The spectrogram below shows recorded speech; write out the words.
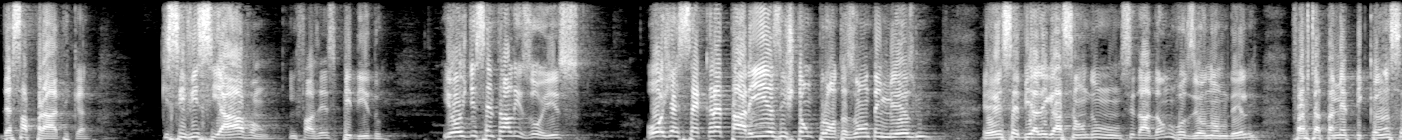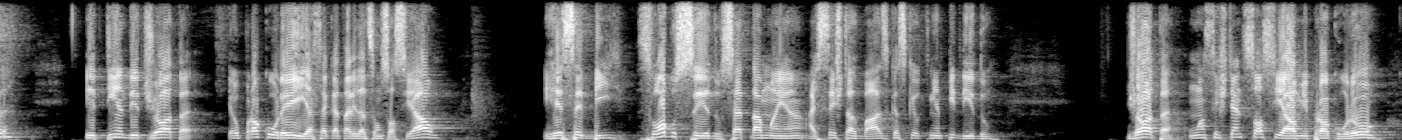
dessa prática, que se viciavam em fazer esse pedido. E hoje descentralizou isso. Hoje as secretarias estão prontas. Ontem mesmo eu recebi a ligação de um cidadão, não vou dizer o nome dele, faz tratamento de câncer, e tinha dito: Jota, eu procurei a Secretaria de Ação Social e recebi logo cedo, sete da manhã, as cestas básicas que eu tinha pedido. Jota, um assistente social me procurou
